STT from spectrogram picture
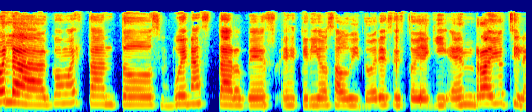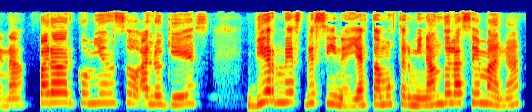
Hola, ¿cómo están todos? Buenas tardes, eh, queridos auditores. Estoy aquí en Radio Chilena para dar comienzo a lo que es Viernes de Cine. Ya estamos terminando la semana,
